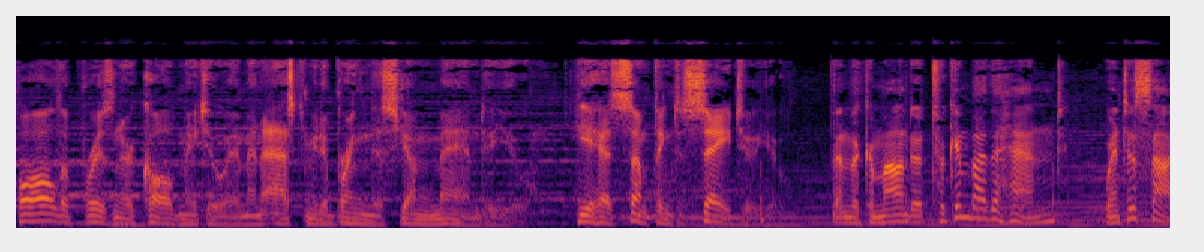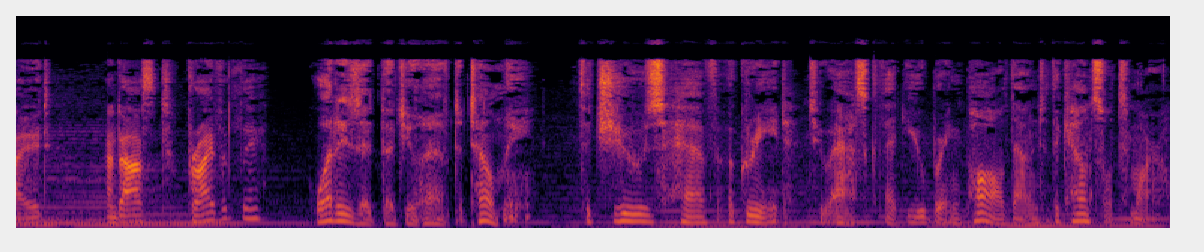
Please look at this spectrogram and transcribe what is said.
Paul the prisoner called me to him and asked me to bring this young man to you. He has something to say to you. Then the commander took him by the hand, went aside, and asked privately, What is it that you have to tell me? The Jews have agreed to ask that you bring Paul down to the council tomorrow,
